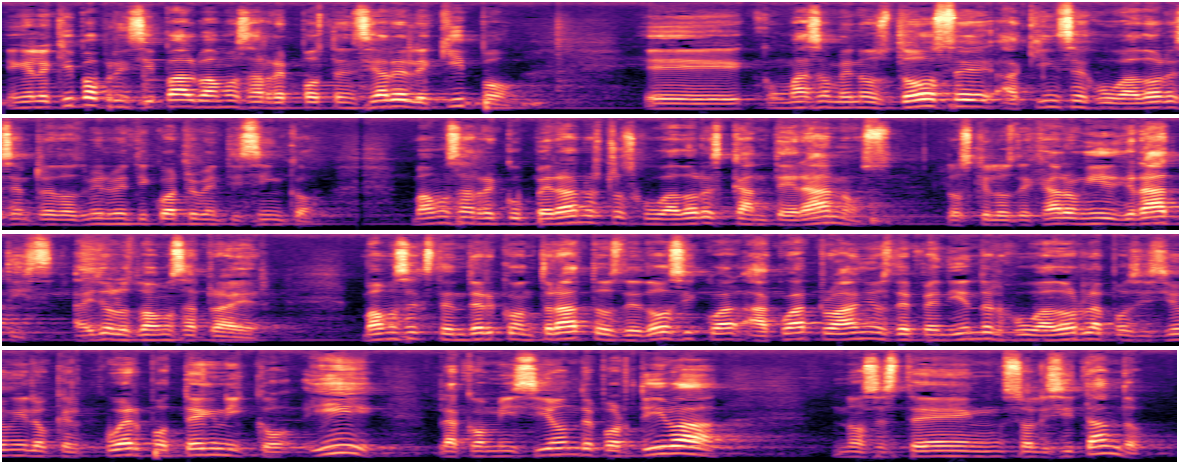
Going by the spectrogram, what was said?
En el equipo principal vamos a repotenciar el equipo eh, con más o menos 12 a 15 jugadores entre 2024 y 2025. Vamos a recuperar nuestros jugadores canteranos, los que los dejaron ir gratis, a ellos los vamos a traer. Vamos a extender contratos de 2 a 4 años dependiendo del jugador, la posición y lo que el cuerpo técnico y la comisión deportiva nos estén solicitando,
